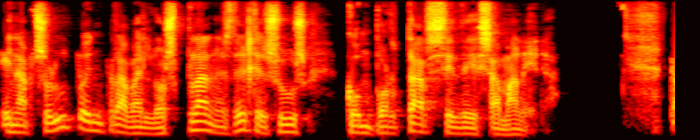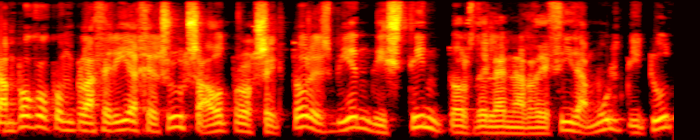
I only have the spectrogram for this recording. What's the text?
en absoluto entraba en los planes de Jesús comportarse de esa manera. Tampoco complacería Jesús a otros sectores bien distintos de la enardecida multitud,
